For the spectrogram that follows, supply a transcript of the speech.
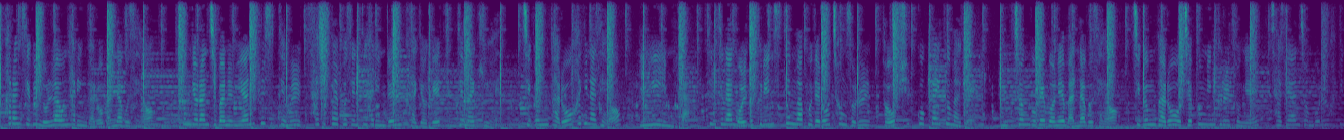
파랑색을 놀라운 할인가로 만나보세요. 청결한 집안을 위한 필수템을 48% 할인된 가격에 득템할 기회. 지금 바로 확인하세요. 1위입니다. 튼튼한 월드크린 스텐 마 포대로 청소를 더욱 쉽고 깔끔하게 6,900원에 만나보세요. 지금 바로 제품 링크를 통해 자세한 정보를 확인하세요.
